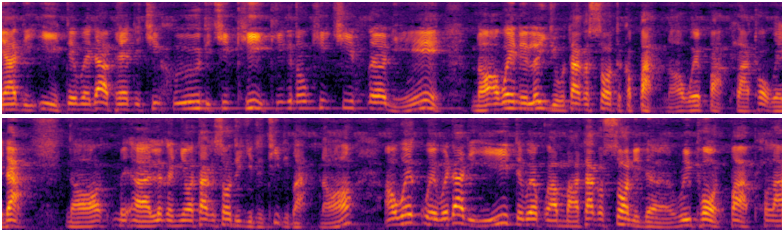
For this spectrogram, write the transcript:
ยดีอีเตเวดาแพติชิคือติชิคีคีก็ต้องคีชีเตอร์นี่เนาะเอาไว้ในเลยอยู่ตากระสอตะกระปะเนาะเวปะพลาท่อเวดา နော်အာလကညောတာကစောဒီကြီးတိဒီပါနော်အဝဲကွယ်ဝဲတာဒီတဝဲကွာမာတာကစောနီဒါ report ပါဖလာ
